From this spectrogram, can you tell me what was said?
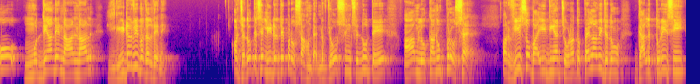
ਉਹ ਮੁੱਦਿਆਂ ਦੇ ਨਾਲ-ਨਾਲ ਲੀਡਰ ਵੀ ਬਦਲਦੇ ਨੇ। ਔਰ ਜਦੋਂ ਕਿਸੇ ਲੀਡਰ ਤੇ ਭਰੋਸਾ ਹੁੰਦਾ ਨਵਜੋਤ ਸਿੰਘ ਸਿੱਧੂ ਤੇ ਆਮ ਲੋਕਾਂ ਨੂੰ ਭਰੋਸਾ ਹੈ ਔਰ 2022 ਦੀਆਂ ਚੋਣਾਂ ਤੋਂ ਪਹਿਲਾਂ ਵੀ ਜਦੋਂ ਗੱਲ ਤੁਰੀ ਸੀ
